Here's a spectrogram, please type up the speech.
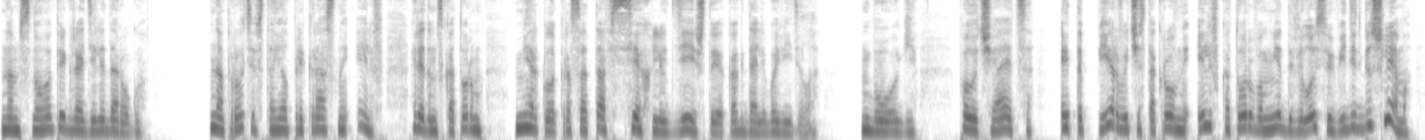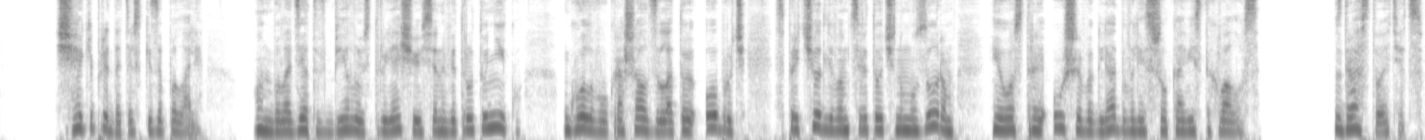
Нам снова преградили дорогу. Напротив стоял прекрасный эльф, рядом с которым меркла красота всех людей, что я когда-либо видела. Боги, получается, это первый чистокровный эльф, которого мне довелось увидеть без шлема. Щеки предательски запылали. Он был одет в белую, струящуюся на ветру тунику, голову украшал золотой обруч с причудливым цветочным узором, и острые уши выглядывали из шелковистых волос. «Здравствуй, отец»,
